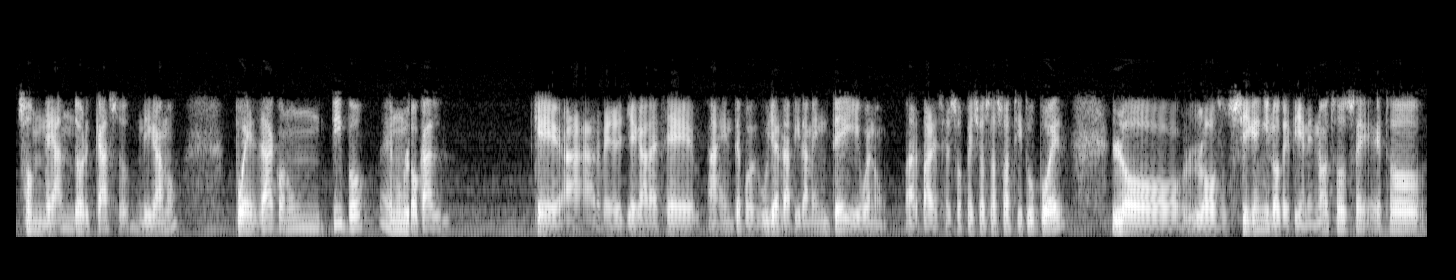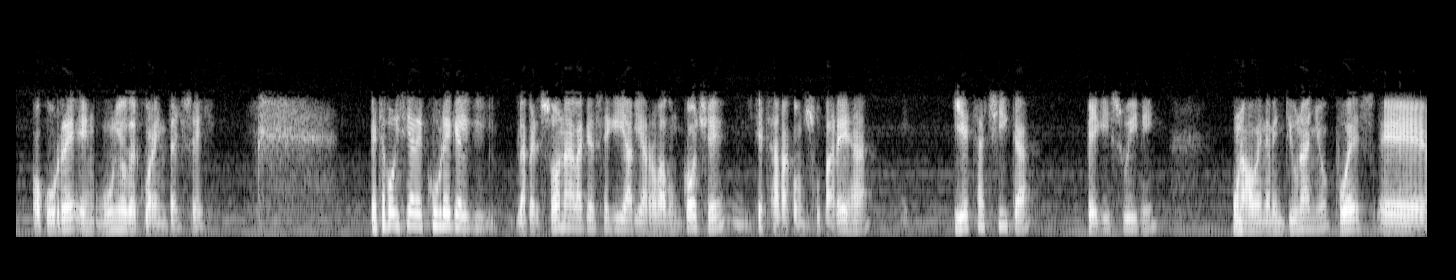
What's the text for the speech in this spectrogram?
sondeando el caso, digamos, pues da con un tipo en un local que al ver llegar a este agente pues huye rápidamente y bueno, al parecer sospechosa su actitud pues lo, lo siguen y lo detienen, ¿no? Esto, esto ocurre en junio del 46. Este policía descubre que la persona a la que seguía había robado un coche, que estaba con su pareja, y esta chica, Peggy Sweeney, una joven de 21 años, pues eh,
